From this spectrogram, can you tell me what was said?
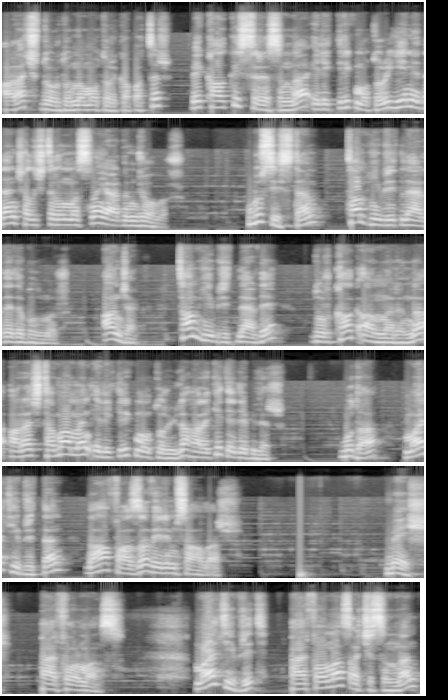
Araç durduğunda motoru kapatır ve kalkış sırasında elektrik motoru yeniden çalıştırılmasına yardımcı olur. Bu sistem tam hibritlerde de bulunur. Ancak tam hibritlerde dur kalk anlarında araç tamamen elektrik motoruyla hareket edebilir. Bu da mild hibritten daha fazla verim sağlar. 5. Performans Mild hibrit performans açısından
